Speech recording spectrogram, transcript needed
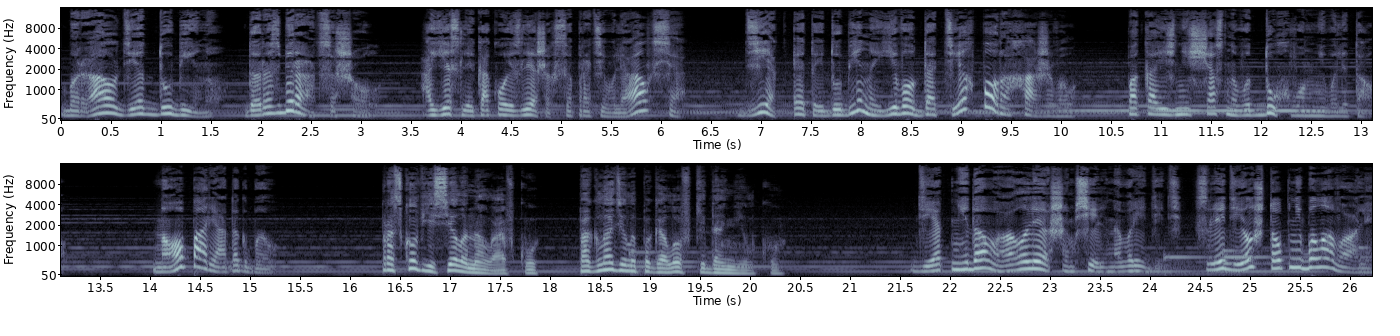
Брал дед дубину, да разбираться шел. А если какой из леших сопротивлялся, дед этой дубиной его до тех пор охаживал, пока из несчастного дух вон не вылетал. Но порядок был. Просковья села на лавку, погладила по головке Данилку. Дед не давал лешим сильно вредить, следил, чтоб не баловали.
